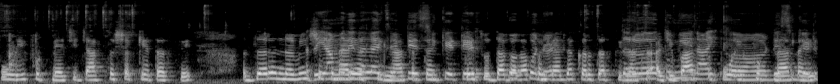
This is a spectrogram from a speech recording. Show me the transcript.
पोळी फुटण्याची जास्त शक्यता असते जर नवीन शिकणारे असतील ना ते- सुद्धा बघा. पहिल्यांदा करत असतील ना तर अजिबात पोळी फुटणार नाही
